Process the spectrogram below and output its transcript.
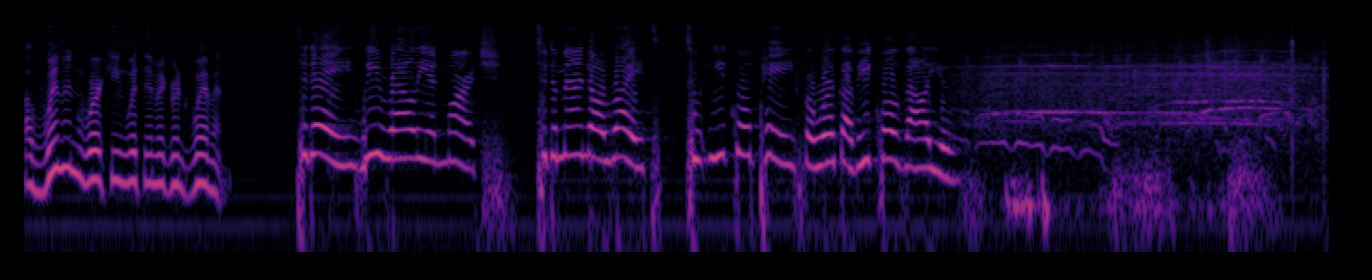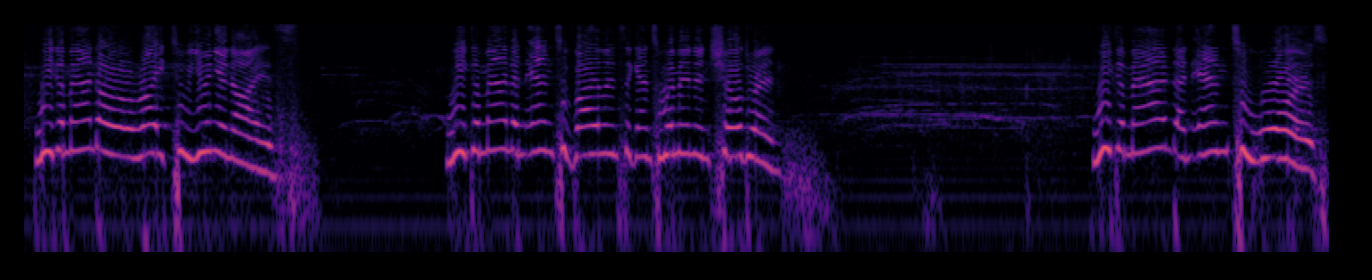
of Women Working with Immigrant Women. Today, we rally and march to demand our right to equal pay for work of equal value. We demand our right to unionize. We demand an end to violence against women and children. We demand an end to wars.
